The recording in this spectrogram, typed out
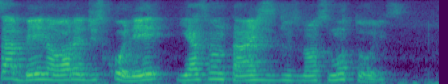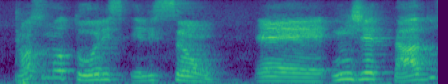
saber na hora de escolher e as vantagens dos nossos motores. Nossos motores, eles são é, injetados,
